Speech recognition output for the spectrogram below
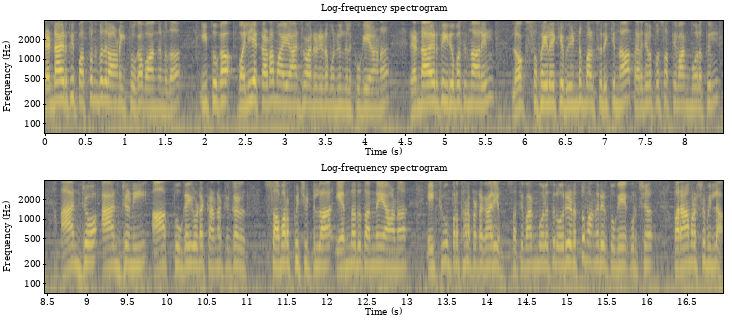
രണ്ടായിരത്തി പത്തൊൻപതിലാണ് ഈ തുക വാങ്ങുന്നത്. ഈ തുക വലിയ കടമായി ആന്റോ ആന്റണിയുടെ മുന്നിൽ നിൽക്കുകയാണ്. രണ്ടായിരത്തി ഇരുപത്തിനാലിൽ ലോക്സഭയിലേക്ക് വീണ്ടും മത്സരിക്കുന്ന തെരഞ്ഞെടുപ്പ് സത്യവാങ്മൂലത്തിൽ ആന്റോ ആന്റണി ആ തുകയുടെ കണക്കുകൾ സമർപ്പിച്ചിട്ടില്ല എന്നത് തന്നെയാണ് ഏറ്റവും പ്രധാനപ്പെട്ട കാര്യം. സത്യവാങ്മൂലത്തിൽ ഒരിടത്തും അങ്ങനെ ഒരു തുകയെക്കുറിച്ച് പരാമർശമില്ല.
